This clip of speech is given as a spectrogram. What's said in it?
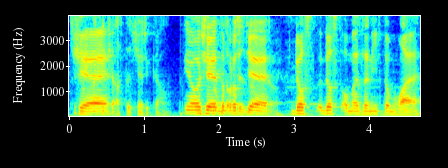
Což že, taky částečně říkal. Jo, Musím že je to, to prostě přiznat, dost, dost omezený v tomhle.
